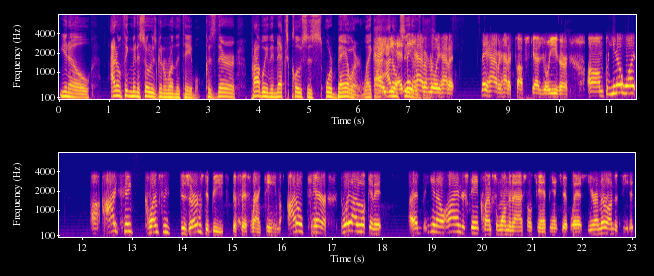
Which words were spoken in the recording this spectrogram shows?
you know, I don't think Minnesota is going to run the table because they're probably the next closest or Baylor. Like I, I don't yeah, see. They haven't guys. really had a they haven't had a tough schedule either. Um, but you know what? Uh, I think Clemson deserves to be the fifth ranked team. I don't care the way I look at it. Uh, you know, I understand Clemson won the national championship last year and they're undefeated,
